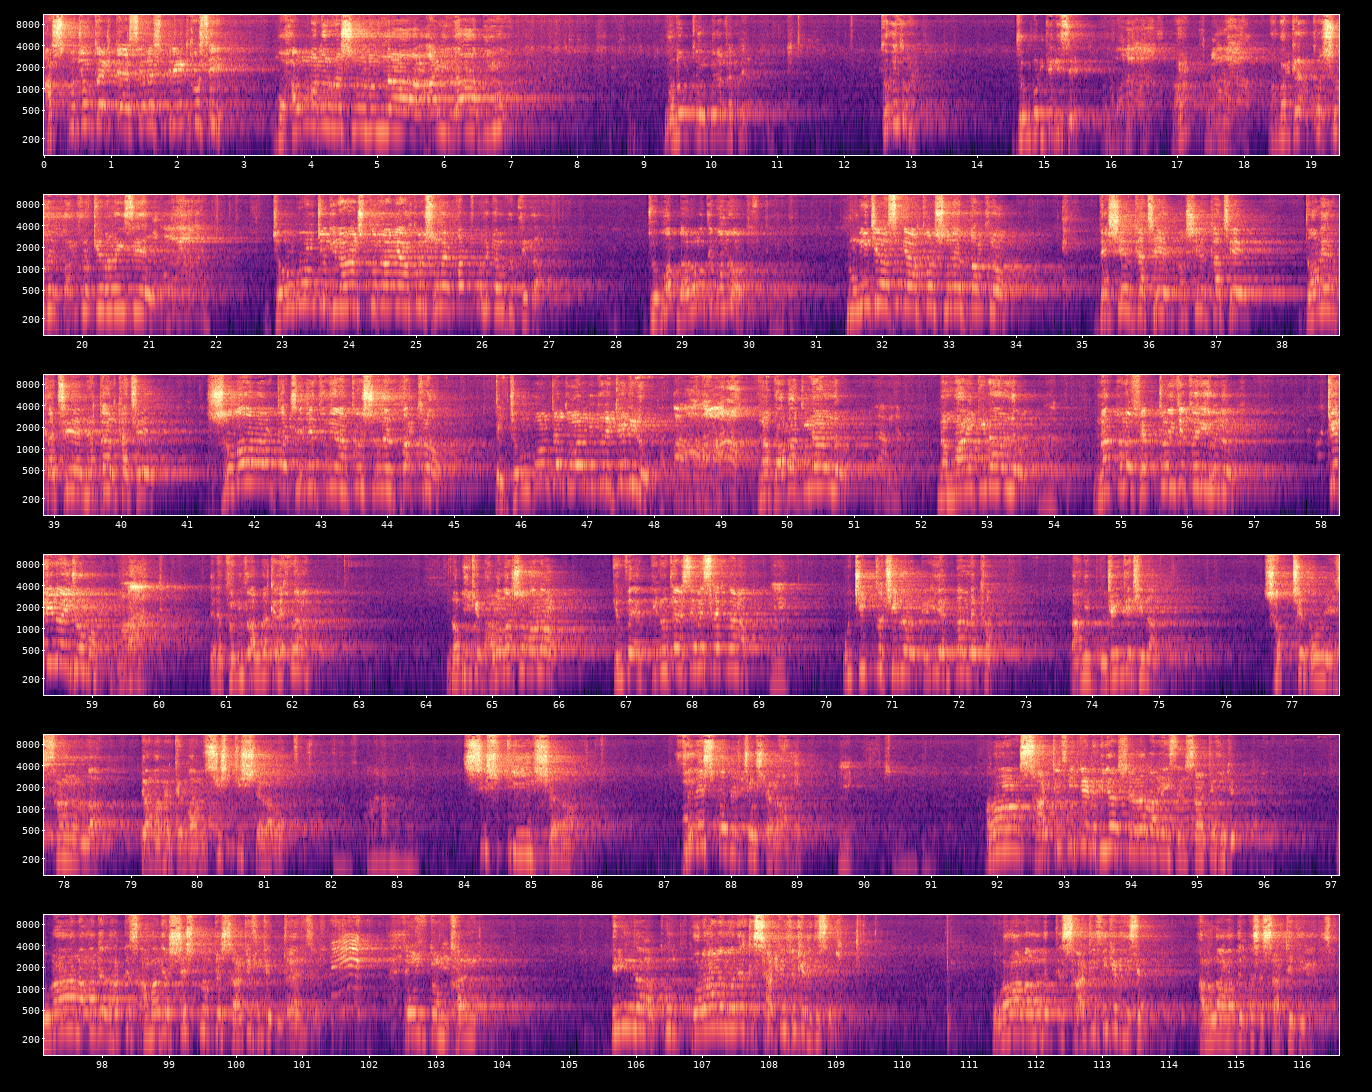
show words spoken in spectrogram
আজ পর্যন্ত একটা ক্রিয়েট করছি। মোহাম্মদুর রসুল্লাহ আই লাভ ইউ বলো কেউ করে থাকলে। করি তো না। যৌবনকে দিছে। হ্যাঁ? আমাকে আকর্ষণের পাত্র কে বানাইছে। যৌবন যদি না আসতো আমি আকর্ষণের পাত্র হইতাম কোথেকা? যুবক ভালো মতে বলো, তুমি যে আজকে আকর্ষণের পাত্র, দেশের কাছে দশের কাছে, দলের কাছে, নেতার কাছে, সবার কাছে যে তুমি আকর্ষণের পাত্র, এই যৌবনটা তোমার ভিতরে কে দিল? না বাবা কিনা আনলো? না মায় কিনা আনলো? না কোনো ফ্যাক্টরিতে তৈরি হলো? এই এটা তুমি তো আল্লাহকে দেখলা না। নবীকে ভালোবাসো বলো কিন্তু একদিনও তো এস এম এস লেখলা না। উচিত তো ছিল এই একবার লেখা আমি বুঝাইতেছিলাম সবচেয়ে বড় স্থান আল্লাহ যে আমাদেরকে মানুষ সৃষ্টির সেরা সৃষ্টির সেরা। চেয়ে সেরা সার্টিফিকেট দিয়ে সেরা বানাইছেন সার্টিফিকেট কোরআন আমাদের হাতে, আমাদের শ্রেষ্ঠত্বের সার্টিফিকেট উঠে আছে কুনতুম খাই। ইন্না কোরআন আমাদেরকে সার্টিফিকেট দিছে। কোরআন আমাদেরকে সার্টিফিকেট দিছে। আল্লাহ আমাদের কাছে সার্টিফিকেট দিছে।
